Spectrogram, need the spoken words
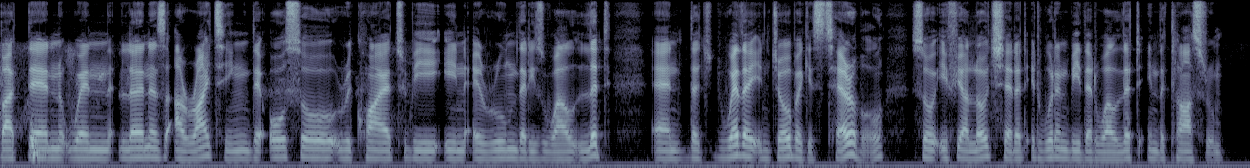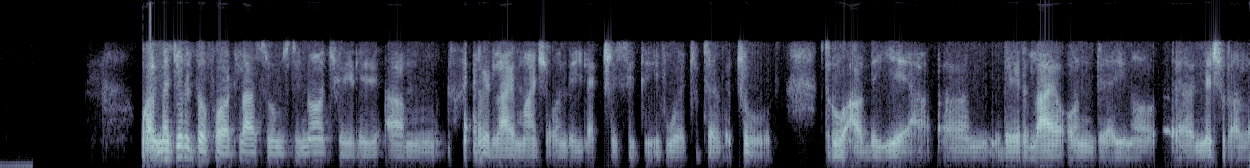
But then when learners are writing, they're also required to be in a room that is well lit. And the weather in Joburg is terrible. So if you are load shedded, it wouldn't be that well lit in the classroom. Well, majority of our classrooms do not really um, rely much on the electricity, if we were to tell the truth, throughout the year. Um, they rely on the, you know, uh, natural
